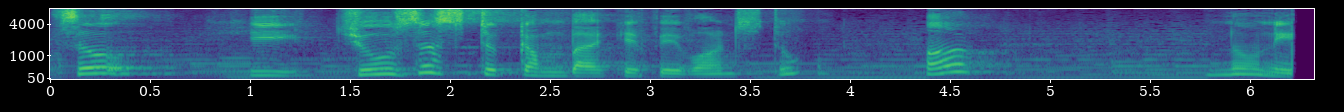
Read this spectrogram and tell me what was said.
So he chooses to come back if he wants to, or no need.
